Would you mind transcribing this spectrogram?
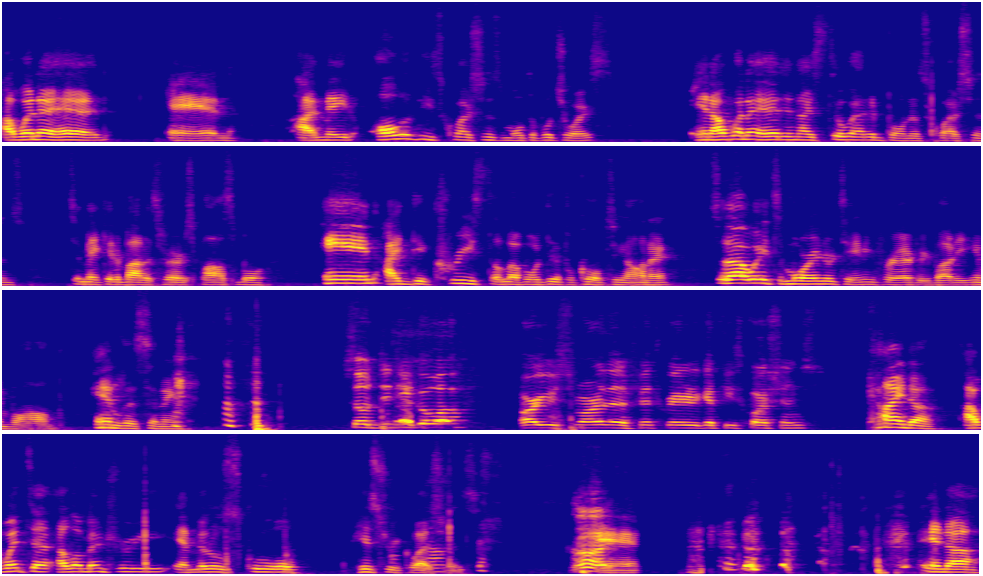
I went ahead and I made all of these questions multiple choice. And I went ahead and I still added bonus questions to make it about as fair as possible. And I decreased the level of difficulty on it. So that way it's more entertaining for everybody involved and listening. So did you go off? Are you smarter than a fifth grader to get these questions? Kinda. I went to elementary and middle school history questions. All right. And, and uh,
